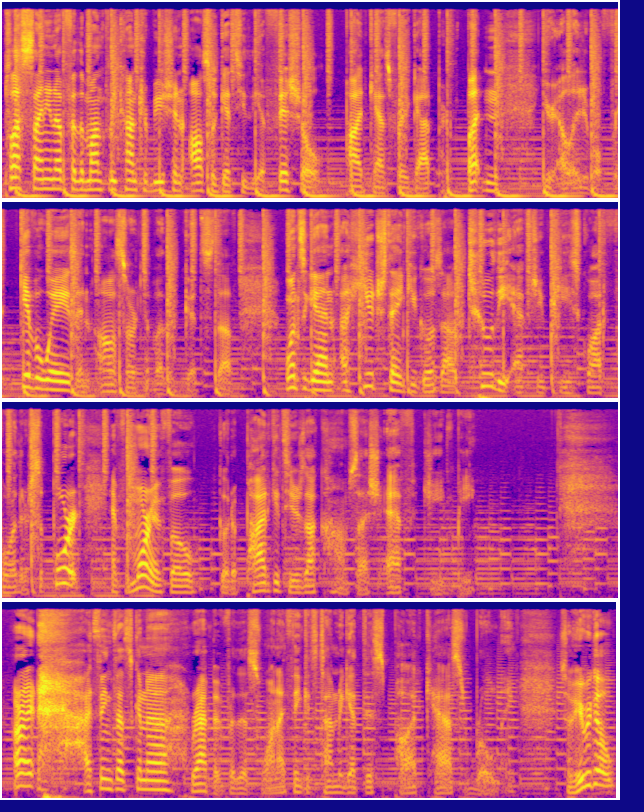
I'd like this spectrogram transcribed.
Plus, signing up for the monthly contribution also gets you the official Podcast for Godparent button. You're eligible for giveaways and all sorts of other good stuff. Once again, a huge thank you goes out to the FGP squad for their support. And for more info, go to podcateers.com slash FGP. All right, I think that's gonna wrap it for this one. I think it's time to get this podcast rolling. So here we go.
